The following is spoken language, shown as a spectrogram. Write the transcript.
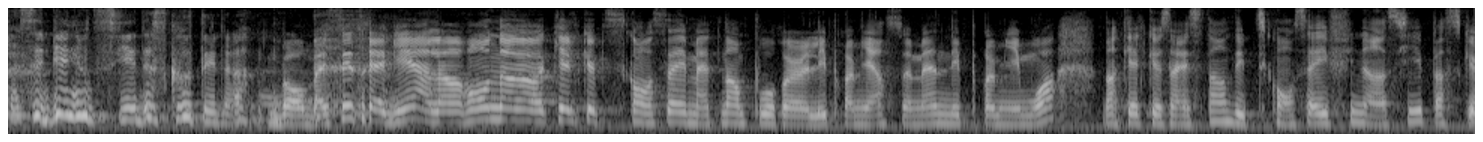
ça s'est bien outillé de ce côté-là. Bon, ben c'est très bien. Alors, on a quelques petits conseils maintenant pour euh, les premières semaines, les premiers mois. Dans quelques instants, des petits conseils financiers parce que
